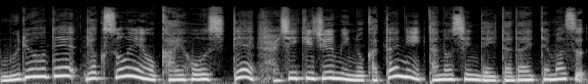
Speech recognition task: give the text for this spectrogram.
無料で薬草園を開放して、地域住民の方に楽しんでいただいてます。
